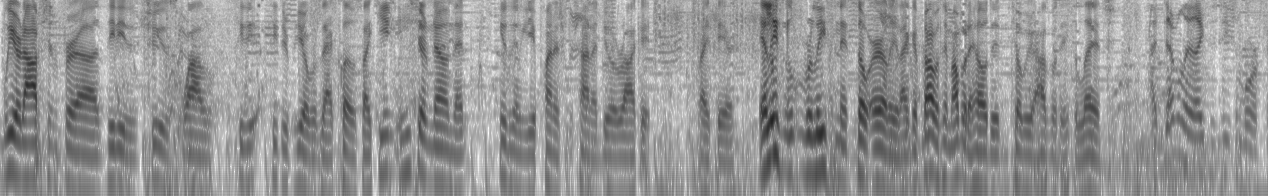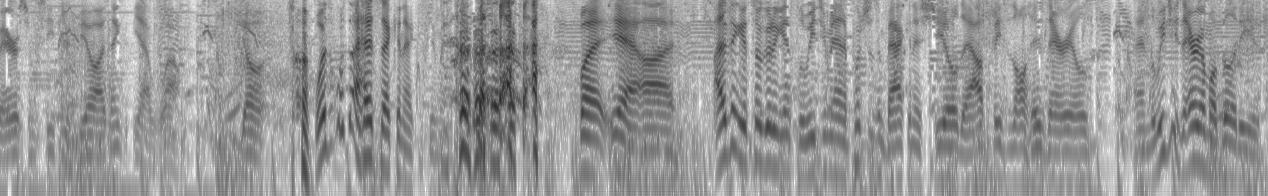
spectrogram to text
weird option for uh, ZD to choose while CD, C3PO was that close. Like he, he should have known that he was going to get punished for trying to do a rocket right there. At least releasing it so early. Like if I was him, I would have held it until we, I was about to hit the ledge. I'd definitely like to see some more fairs from C3PO. I think, yeah, wow. Yo, what's, what's that headset connected to, man? but yeah, uh, I think it's so good against Luigi, man. It pushes him back in his shield. It outspaces all his aerials. And Luigi's aerial mobility is,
